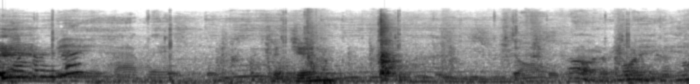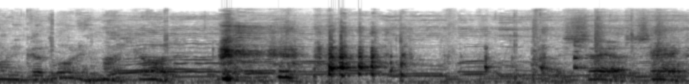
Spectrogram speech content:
I'm coming back. Be happy. Good Jim. Oh, good morning, good morning, good morning. My God. I say, I say.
